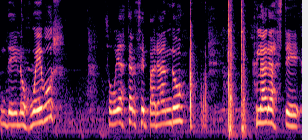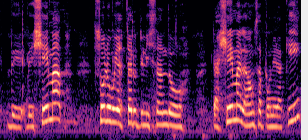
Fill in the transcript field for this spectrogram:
de los huevos. So voy a estar separando claras de, de, de yema. Solo voy a estar utilizando la yema, la vamos a poner aquí.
